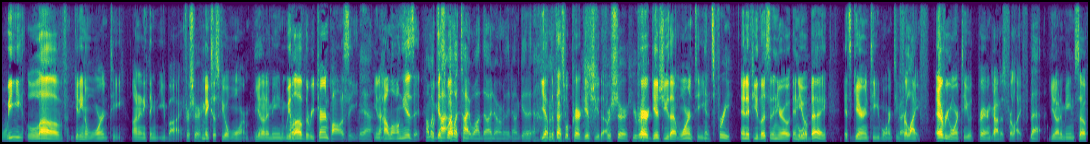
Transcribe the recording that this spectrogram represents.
we love getting a warranty on anything that you buy. For sure. It makes us feel warm. You Yeah. know what I mean? We love the return policy. Yeah. You know, how long is it? I'm well, a tight, what? I'm a tightwad though. I normally don't get it. yeah, but that's what prayer gives you, though. for sure. You're Prayer right, gives you that warranty. and it's free. And if you listen and you and you obey, it's guaranteed warranty for life. Every warranty with prayer and God is for life. Bet. You know what I mean? So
